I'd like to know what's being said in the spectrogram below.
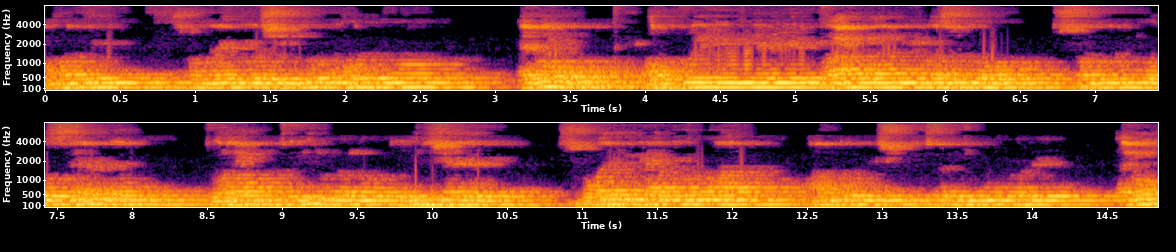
আমাদের সম্মানিত শিক্ষক মহোদয় এবং অত্র ইউনিয়নের বারবার নির্বাচিত সম্মানিত স্যার জনাব জহিরুল সাহেব, সবাইকে আমি আন্তরিক শুভেচ্ছা জ্ঞাপন করে এবং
